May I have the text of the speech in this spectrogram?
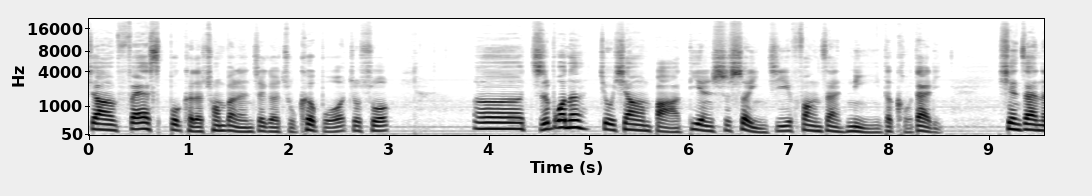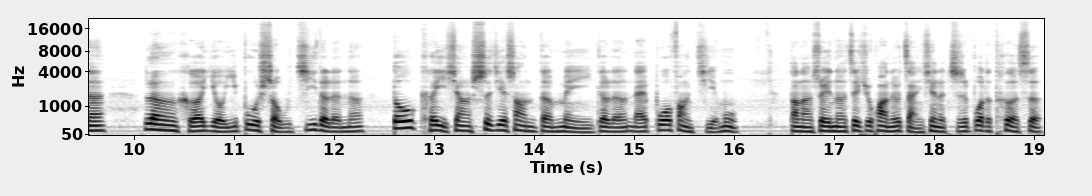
像 Facebook 的创办人这个主克伯就说：“呃，直播呢，就像把电视摄影机放在你的口袋里。现在呢，任何有一部手机的人呢，都可以向世界上的每一个人来播放节目。当然，所以呢，这句话呢，就展现了直播的特色，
